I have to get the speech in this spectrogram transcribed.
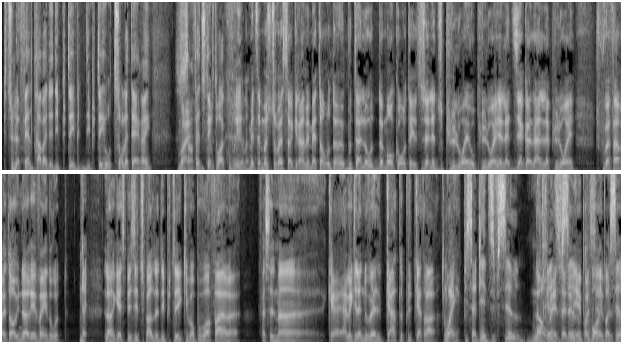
Puis tu le fais, le travail de député, puis de député au- sur le terrain. Ouais. Ça en fait du territoire à couvrir. Là. Mais tu sais, moi, je trouvais ça grand, mais mettons, d'un bout à l'autre de mon comté. Si j'allais du plus loin au plus loin, la diagonale la plus loin, je pouvais faire, mettons, une heure et vingt de route. Ouais. Là, en Gaspésie, tu parles de députés qui vont pouvoir faire euh, facilement, euh, avec la nouvelle carte, plus de quatre heures. Ouais, puis ça devient difficile. Non, très mais ça devient pouvoir impossible. Ça impossible.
